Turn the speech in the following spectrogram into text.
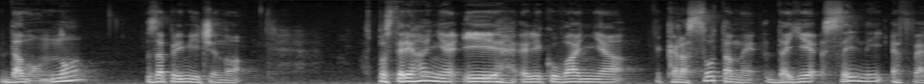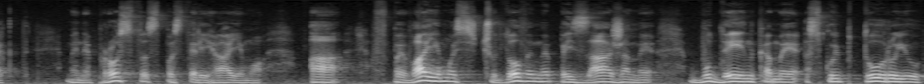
Давно запримічено спостерігання і лікування красотами дає сильний ефект. Ми не просто спостерігаємо, а впиваємось чудовими пейзажами, будинками, скульптурою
